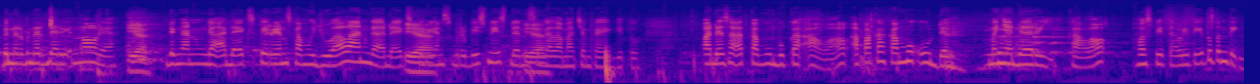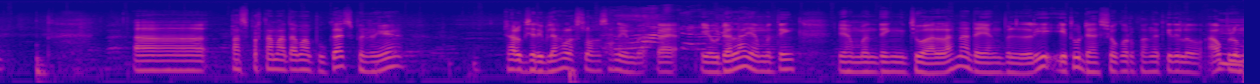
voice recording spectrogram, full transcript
bener-bener dari nol ya? Iya. Dengan nggak ada experience kamu jualan, nggak ada experience berbisnis dan Iya. segala macam kayak gitu. Pada saat kamu buka awal, apakah kamu udah menyadari kalau hospitality itu penting? Eh pas pertama-tama buka sebenarnya kalau bisa dibilang los-losan ya mbak. Kayak ya udahlah yang penting yang penting jualan ada yang beli itu udah syukur banget gitu loh. Aku belum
